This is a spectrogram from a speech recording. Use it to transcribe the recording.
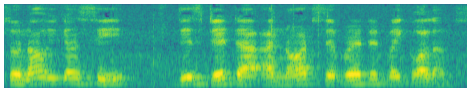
So now you can see these data are not separated by columns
